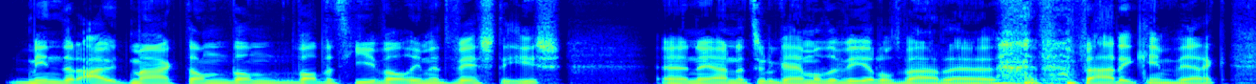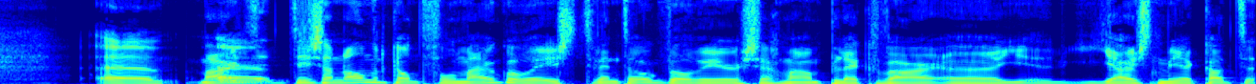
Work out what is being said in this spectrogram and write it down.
minder uitmaakt dan, dan wat het hier wel in het westen is. nou ja, natuurlijk helemaal de wereld waar, waar ik in werk. Uh, maar het, het, is aan de andere kant, volgens mij ook wel, is Twente ook wel weer zeg maar, een plek waar uh, juist meer kat,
